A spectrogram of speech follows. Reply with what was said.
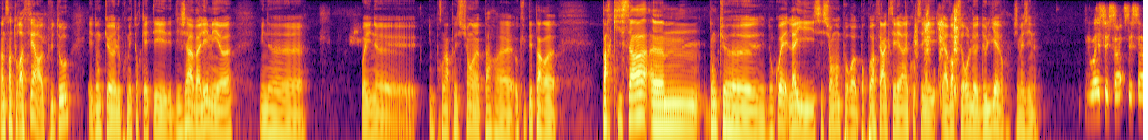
25 tours à faire euh, plutôt. Et donc le premier tour qui a été déjà avalé, mais une, ouais, une, première position par, occupée par, par Kissa. Donc, donc ouais, là c'est sûrement pour, pour pouvoir faire accélérer la course et avoir ce rôle de lièvre, j'imagine. Ouais, c'est ça, c'est ça,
